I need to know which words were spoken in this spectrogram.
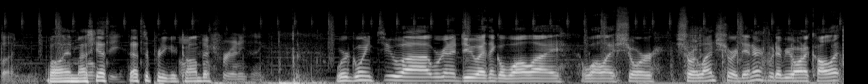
but Walleye and muskie, we'll that's, a pretty good I'll combo. for anything. We're going to uh, we're gonna do I think a walleye a walleye shore shore lunch shore dinner whatever you want to call it.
